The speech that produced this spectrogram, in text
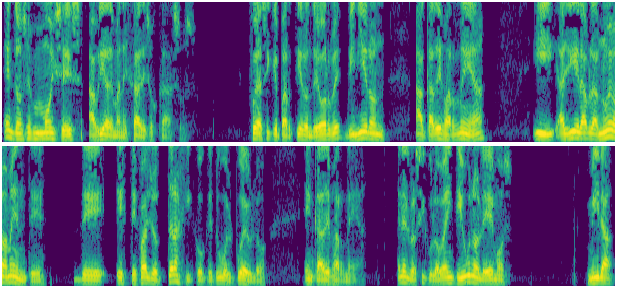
entonces Moisés habría de manejar esos casos. Fue así que partieron de Orbe, vinieron a Cades Barnea, y allí él habla nuevamente de este fallo trágico que tuvo el pueblo en Cades Barnea. En el versículo 21 leemos, Mira,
